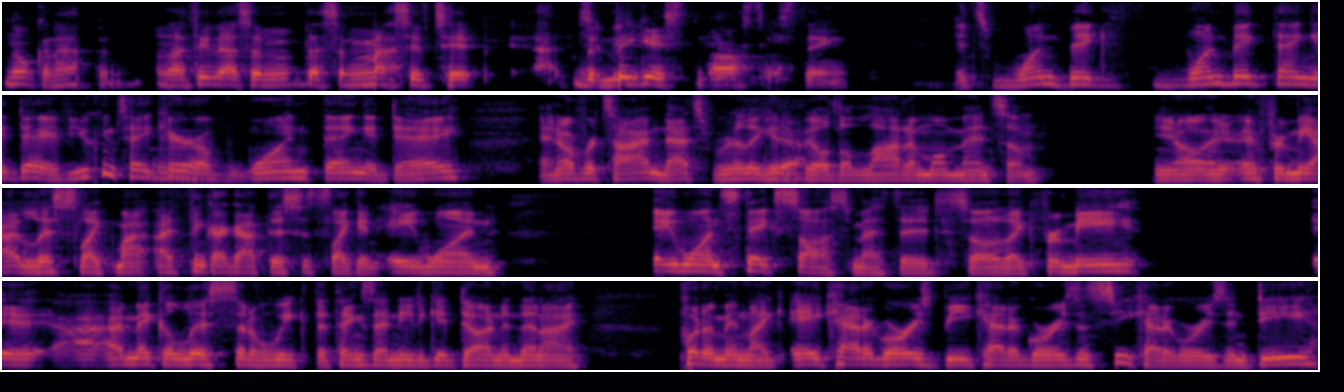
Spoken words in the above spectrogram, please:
not going to happen. And I think that's a that's a massive tip. The to biggest, me, nastiest thing. It's one big one big thing a day. If you can take mm. care of one thing a day, and over time, that's really going to yeah. build a lot of momentum. You know, and, and for me, I list like my. I think I got this. It's like an A one, A one steak sauce method. So like for me, it, I make a list of a week the things I need to get done, and then I put them in like A categories, B categories, and C categories. And D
